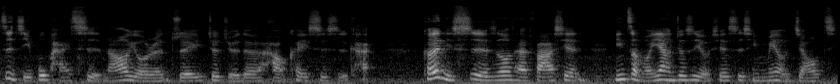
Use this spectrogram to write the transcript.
自己不排斥，然后有人追就觉得好可以试试看。可是你试的时候才发现，你怎么样就是有些事情没有交集，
